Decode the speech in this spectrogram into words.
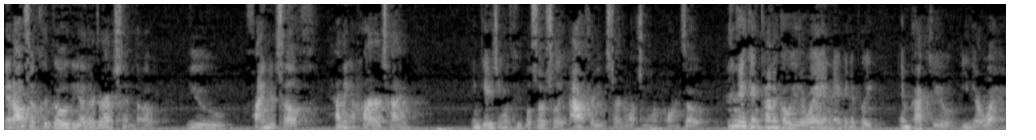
it also could go the other direction, though. You find yourself having a harder time engaging with people socially after you started watching more porn. So it can kind of go either way and negatively impact you either way.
